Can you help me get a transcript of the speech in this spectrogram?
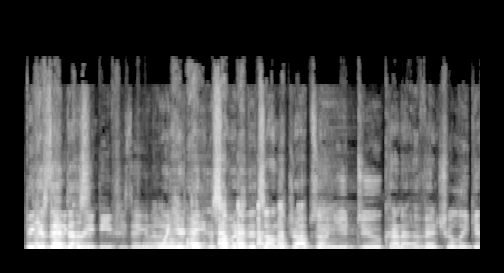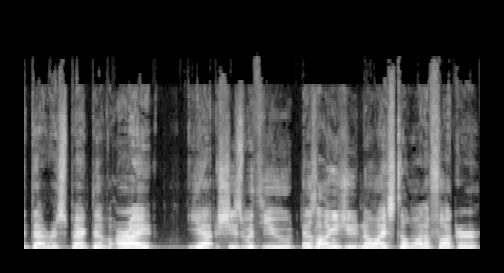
Because That's that does creepy if you think about when it. you're dating somebody that's on the drop zone, you do kind of eventually get that respect of, all right, yeah, she's with you. As long as you know I still want to fuck her,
